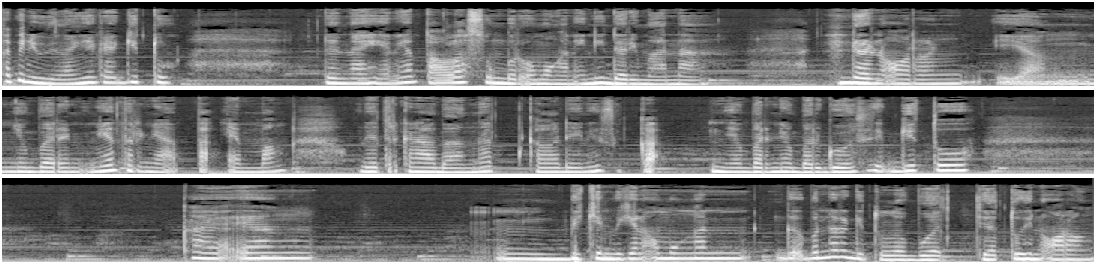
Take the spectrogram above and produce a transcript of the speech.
Tapi dibilangnya kayak gitu. Dan akhirnya taulah sumber omongan ini dari mana. Dan orang yang nyebarin ini ternyata emang udah terkenal banget kalau dia ini suka nyebar-nyebar gosip gitu. Kayak yang mm, bikin-bikin omongan gak bener gitu loh buat jatuhin orang.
